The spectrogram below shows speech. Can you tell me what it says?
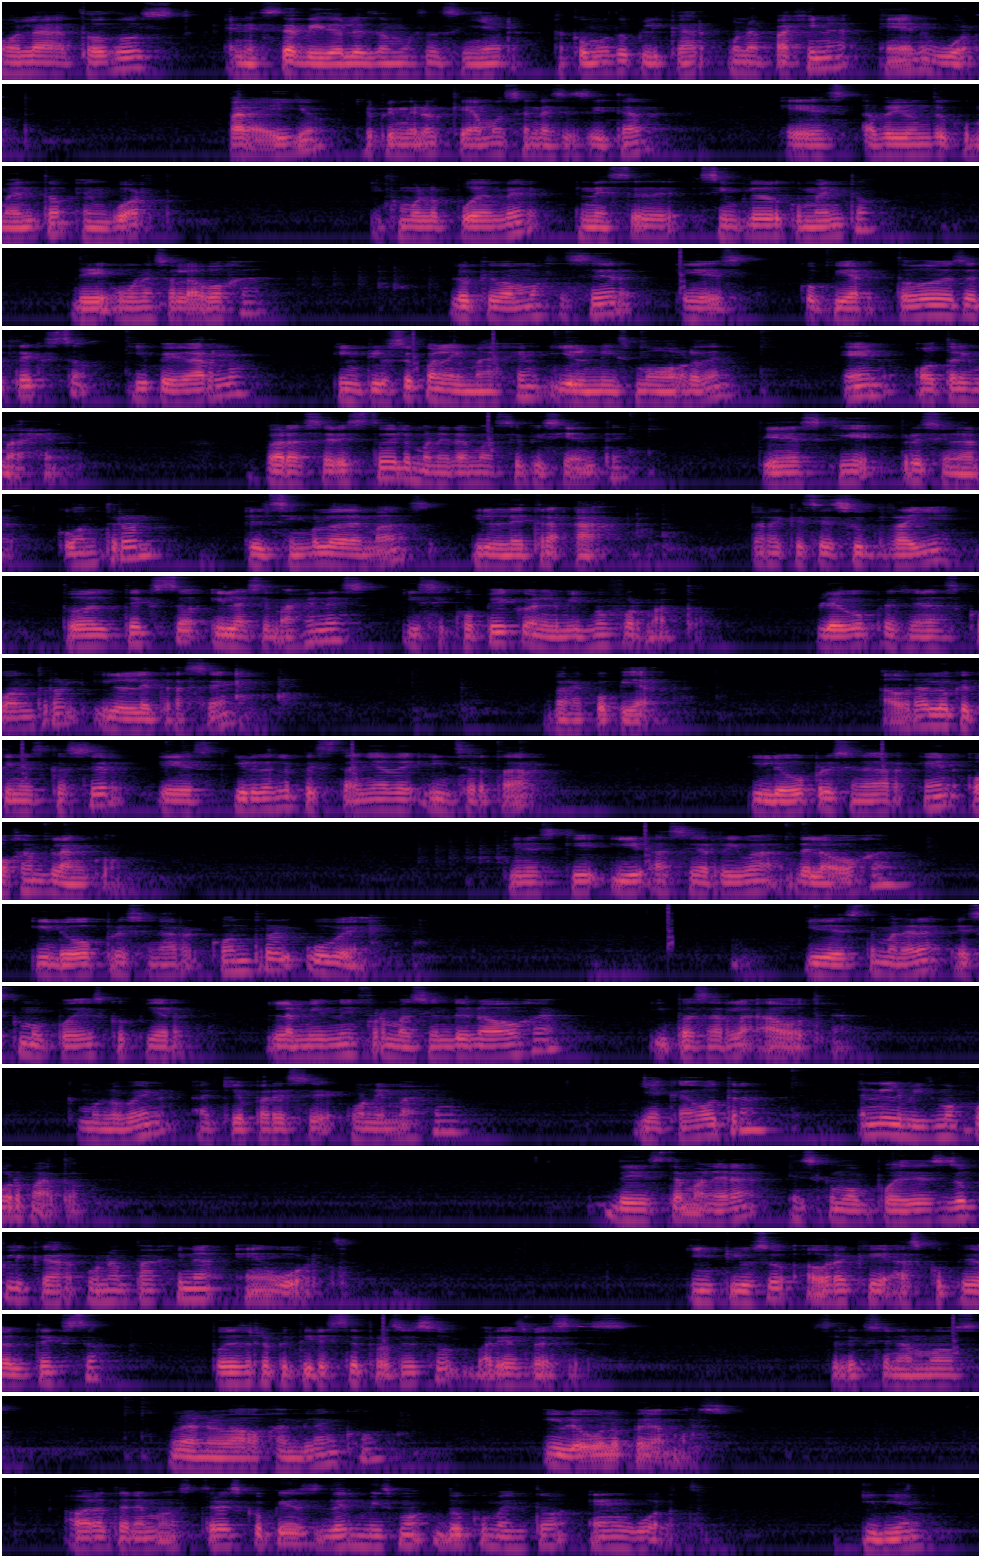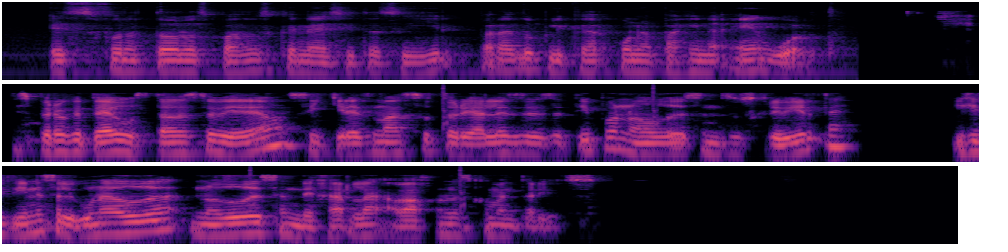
Hola a todos, en este video les vamos a enseñar a cómo duplicar una página en Word. Para ello, lo primero que vamos a necesitar es abrir un documento en Word. Y como lo pueden ver, en este simple documento de una sola hoja, lo que vamos a hacer es copiar todo ese texto y pegarlo, incluso con la imagen y el mismo orden, en otra imagen. Para hacer esto de la manera más eficiente, tienes que presionar control, el símbolo de más y la letra A para que se subraye todo el texto y las imágenes y se copie con el mismo formato. Luego presionas control y la letra C para copiar. Ahora lo que tienes que hacer es ir de la pestaña de insertar y luego presionar en hoja en blanco. Tienes que ir hacia arriba de la hoja y luego presionar control V y de esta manera es como puedes copiar la misma información de una hoja y pasarla a otra. Como lo ven, aquí aparece una imagen y acá otra en el mismo formato. De esta manera es como puedes duplicar una página en Word. Incluso ahora que has copiado el texto, puedes repetir este proceso varias veces. Seleccionamos una nueva hoja en blanco y luego lo pegamos. Ahora tenemos tres copias del mismo documento en Word. Y bien, estos fueron todos los pasos que necesitas seguir para duplicar una página en Word. Espero que te haya gustado este video. Si quieres más tutoriales de este tipo, no dudes en suscribirte. Y si tienes alguna duda, no dudes en dejarla abajo en los comentarios.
